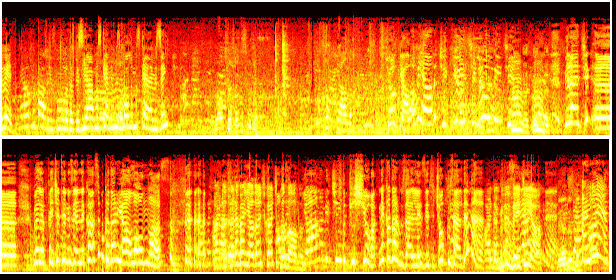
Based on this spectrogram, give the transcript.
Evet. Yağlı bağlıyız Muğla'da biz. Yağımız kendimiz, balımız kendimizin. Rahat sen nasıl buldun? Çok yağlı. Çok yağlı ama yağını çekiyor içine onun için. Birazcık e, böyle peçetenin üzerinde kalsa bu kadar yağlı olmaz. Aynen sen hemen yağdan çıkar çıkmaz Ama aldın. Yağının içinde pişiyor bak ne kadar güzel lezzeti çok güzel değil mi? Aynen bir de zeytinyağı. Beğendin mi? Anne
